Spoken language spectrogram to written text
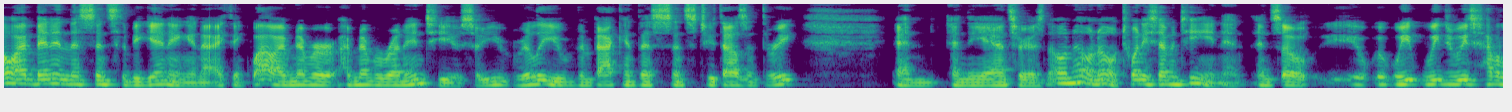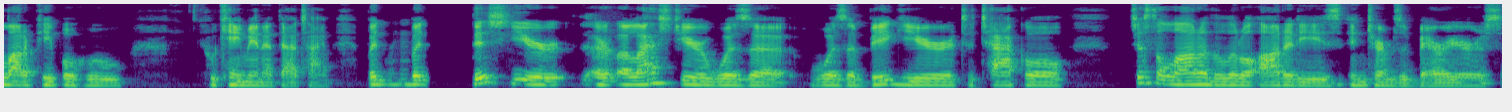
"Oh, I've been in this since the beginning," and I think, "Wow, I've never I've never run into you. So you really you been back in this since 2003 and and the answer is no no no 2017 and and so we we, we just have a lot of people who who came in at that time. But mm-hmm. but this year or uh, last year was a was a big year to tackle just a lot of the little oddities in terms of barriers.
